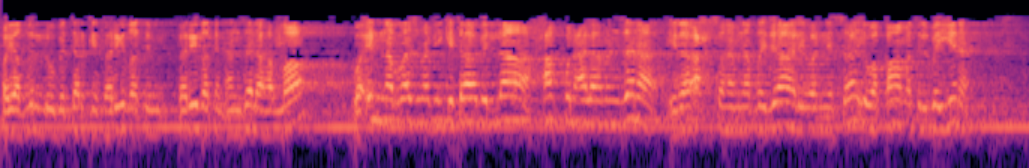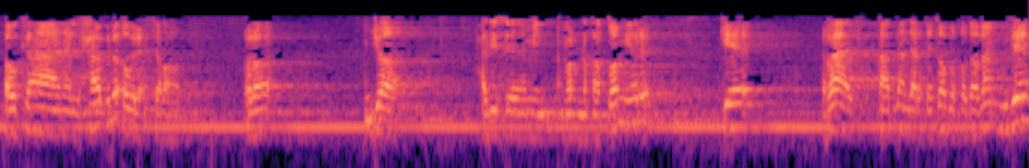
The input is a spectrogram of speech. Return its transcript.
فيضل بترك فريضة, فريضة أنزلها الله وإن الرجم في كتاب الله حق على من زنى إذا أحسن من الرجال والنساء وقامت البينة أو كان الحبل أو الاحترام. حالا اینجا حدیث امین عمر بن خطاب میاره که رج قبلا در کتاب خداوند بوده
